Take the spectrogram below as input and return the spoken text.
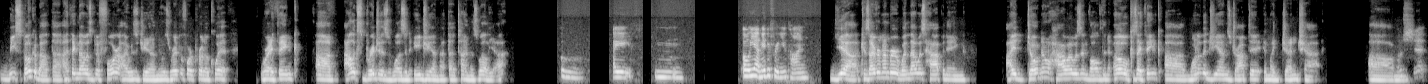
we spoke about that. I think that was before I was GM. It was right before Proto quit, where I think uh, Alex Bridges was an AGM at that time as well. Yeah. Ooh, I. Mm, oh yeah, maybe for UConn. Yeah, because I remember when that was happening. I don't know how I was involved in it. Oh, because I think uh, one of the GMs dropped it in like Gen Chat. Um, oh shit.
